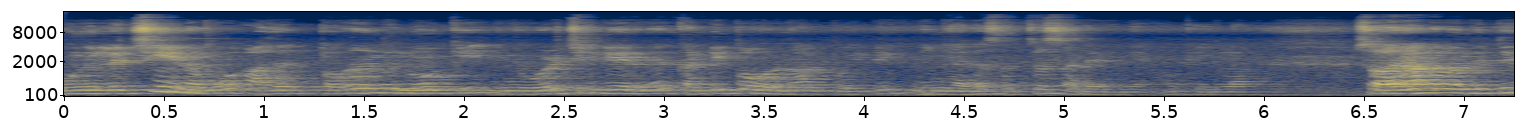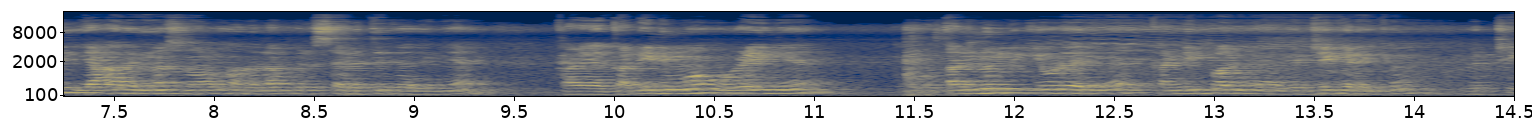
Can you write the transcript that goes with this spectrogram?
உங்கள் லட்சியம் என்னவோ அதை தொடர்ந்து நோக்கி நீங்கள் உழைச்சிக்கிட்டே இருங்க. கண்டிப்பாக ஒரு நாள் போயிட்டு நீங்கள் அதை சக்ஸஸ் அடைவீங்க. ஓகேங்களா? ஸோ அதனால் வந்துட்டு யார் என்ன சொன்னாலும் அதெல்லாம் பெருசாக எடுத்துக்காதீங்க. க கடினமாக உழைங்க. தன்னம்பிக்கையோடு இருங்க. கண்டிப்பாக வெற்றி கிடைக்கும். வெற்றி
